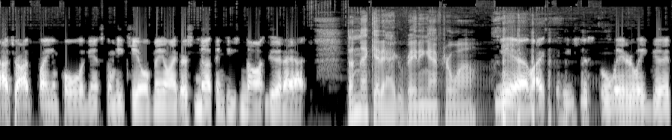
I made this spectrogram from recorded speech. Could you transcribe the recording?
I tried playing pool against him. He killed me. Like, there's nothing he's not good at. Doesn't that get aggravating after a while? yeah, like he's just literally good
